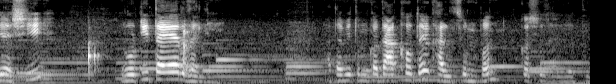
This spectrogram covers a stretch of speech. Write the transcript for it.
ही अशी रोटी तयार झाली. आता मी तुमका दाखवतोय खालसून पण कशी झाली ती.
